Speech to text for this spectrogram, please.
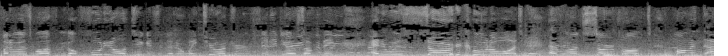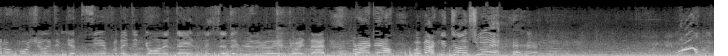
but it was worth. it. We got forty dollar tickets, and they're only two hundred and fifty or something, and it was so cool to watch. Everyone's so pumped. Mom and Dad unfortunately didn't get to see it, but they did go on a date, and they said they really, really enjoyed that. But right now, we're back in Times Square. Woo!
